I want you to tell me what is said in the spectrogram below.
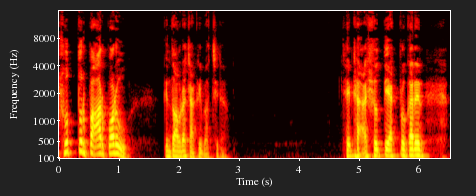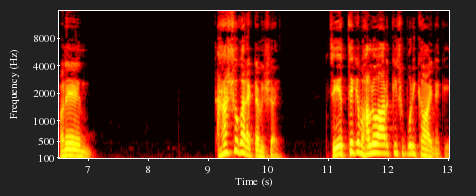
সত্তর পাওয়ার পরেও কিন্তু আমরা চাকরি পাচ্ছি না। এটা সত্যি এক প্রকারের মানে হাস্যকর একটা বিষয়। যে এর থেকে ভালো আর কিছু পরীক্ষা হয় নাকি?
